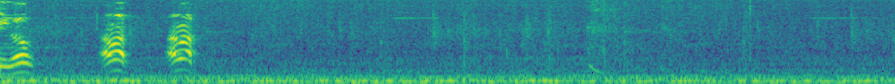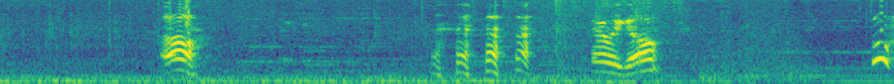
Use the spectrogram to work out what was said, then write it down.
You go. I'm up. I'm up. Oh. there we go. Whew.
